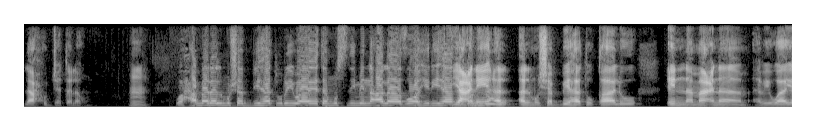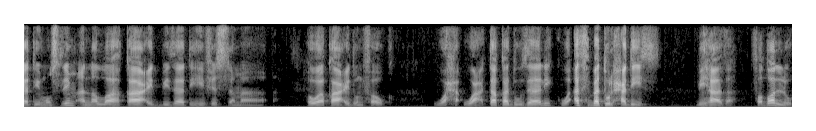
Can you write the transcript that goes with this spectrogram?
لا حجة لهم. وحمل المشبهة رواية مسلم على ظاهرها يعني المشبهة قالوا إن معنى رواية مسلم أن الله قاعد بذاته في السماء. هو قاعد فوق. واعتقدوا ذلك وأثبتوا الحديث بهذا. فضلوا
